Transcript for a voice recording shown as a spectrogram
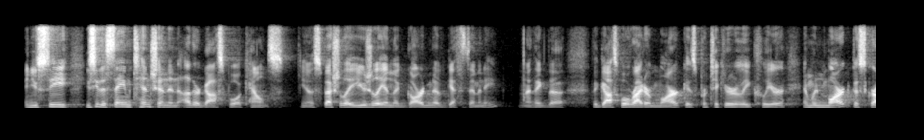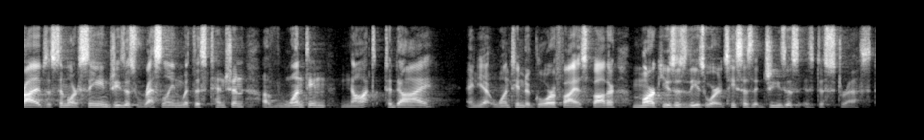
And you see, you see the same tension in other gospel accounts, you know, especially usually in the Garden of Gethsemane. And I think the, the gospel writer Mark is particularly clear. And when Mark describes a similar scene, Jesus wrestling with this tension of wanting not to die and yet wanting to glorify his Father, Mark uses these words. He says that Jesus is distressed,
